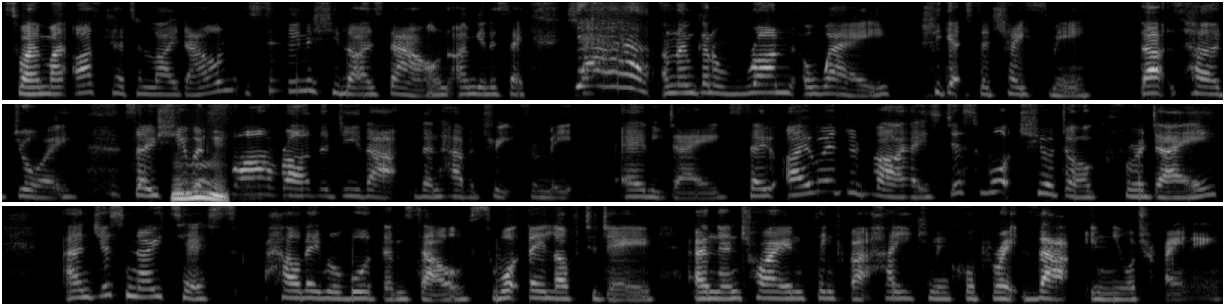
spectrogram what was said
So I might ask her to lie down. As soon as she lies down, I'm going to say, yeah, and I'm going to run away. She gets to chase me. That's her joy. So she Mhm. would far rather do that than have a treat from me any day. So I would advise just watch your dog for a day and just notice how they reward themselves, what they love to do, and then try and think about how you can incorporate that in your training.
